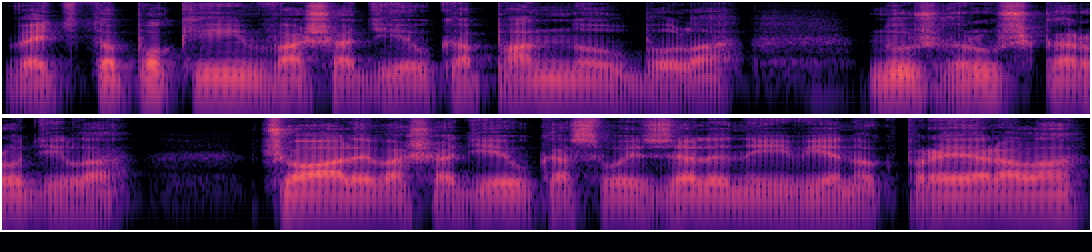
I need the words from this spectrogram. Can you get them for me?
Veď to pokým vaša dievka pannou bola, nuž hruška rodila, čo ale vaša dievka svoj zelený vienok prejerala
